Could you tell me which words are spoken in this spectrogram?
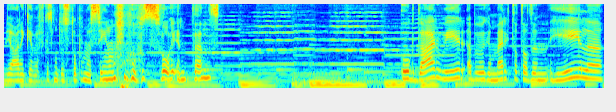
ja, en ik heb even moeten stoppen met zingen, omdat het was zo intens. Ook daar weer hebben we gemerkt dat dat een hele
